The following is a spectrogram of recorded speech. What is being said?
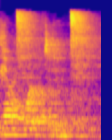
We have work to do.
